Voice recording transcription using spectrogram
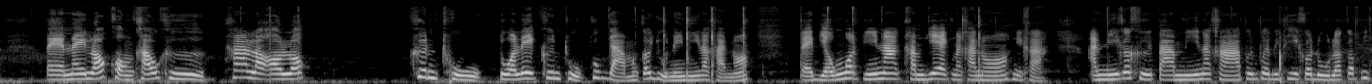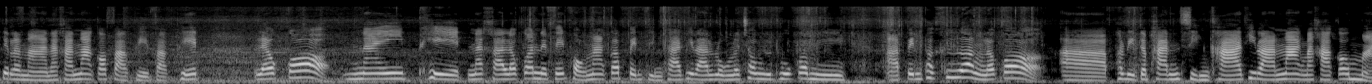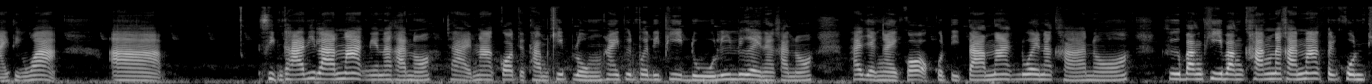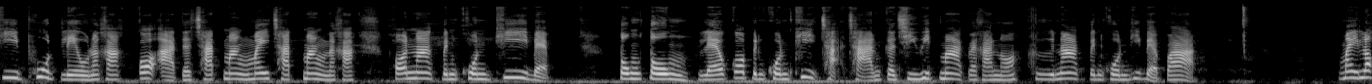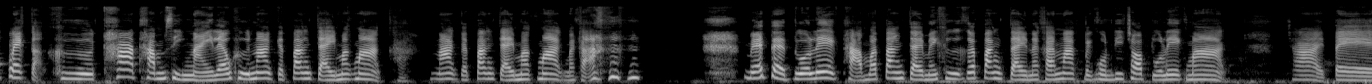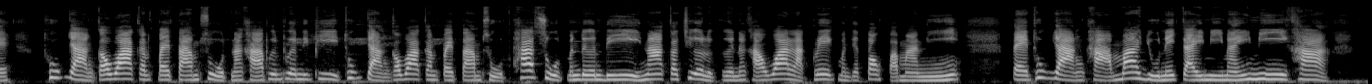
แต่ในล็อกของเขาคือ ถ้าเราเอาล็อกขึ้นถูกตัวเลขขึ้นถูกทุกอย่างมันก็อยู่ในนี้แหละค่ะเนาะแต่เดี๋ยวงวดนี้นาคทำแยกนะคะเนาะนี่ค่ะ อันนี้ก็คือตามนี้นะคะ เพื่อนๆพี่ๆก็ดูแล้วก็พิจารณานะคะ นาคก็ฝากเพจฝากเพจแล้วก็ในเพจนะคะ แล้วก็ในเฟซของนาคก็เป็นสินค้าที่ร้านลงแล้วช่อง YouTube ก็มี อ่าเป็นพระเครื่องแล้วก็อ่าผลิตภัณฑ์สินค้าที่ร้านนาคนะคะ ก็หมายถึงว่าอ่าสินค้าที่ร้านนาคเนี่ยนะคะเนาะใช่นาคก็จะทำคลิปลงให้เพื่อนๆพี่ๆดูเรื่อยๆนะคะเนาะถ้ายังไงก็กดติดตามนาคด้วยนะคะเนาะคือบางทีบางครั้งนะคะ นาคเป็นคนที่พูดเร็วนะคะ ก็อาจจะชัดมั่งไม่ชัดมั่งนะคะ เพราะนาคเป็นคนที่แบบ ตรงๆ แล้วก็เป็นคนที่ฉะฉานกับชีวิตมากนะคะเนาะคือนาคเป็นคนที่แบบว่า ไม่ลอกแรกอะคือถ้าทำสิ่งไหนแล้วคือนาคจะตั้งใจมากๆค่ะนาคจะตั้งใจมากๆนะคะ แม้แต่ตัวเลขถามว่าตั้งใจไหมคือ ก็ตั้งใจนะคะ นาคเป็นคนที่ชอบตัวเลขมาก ใช่ แต่ ทุกอย่างก็ว่ากันไปตามสูตรนะคะ เพื่อนๆพี่ๆทุกอย่างก็ว่ากันไปตามสูตร ถ้าสูตรมันเดินดีนาคก็เชื่อเหลือเกินนะคะ ว่าหลักเลขมันจะต้องประมาณนี้ แต่ทุกอย่างถามว่าอยู่ในใจมีไหมมีค่ะ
